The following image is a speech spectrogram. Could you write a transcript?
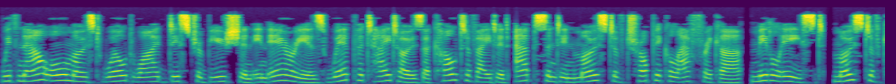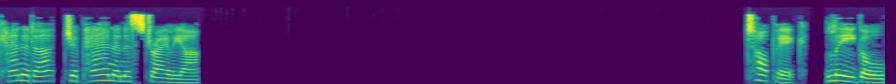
with now almost worldwide distribution in areas where potatoes are cultivated absent in most of tropical Africa, Middle East, most of Canada, Japan and Australia. Topic: Legal.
